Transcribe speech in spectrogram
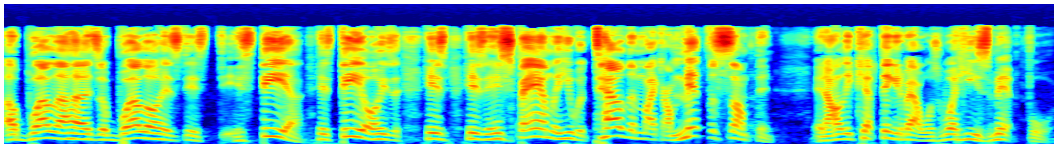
abuela, his abuelo, his his, his tia, his tío, his, his his his family. He would tell them like I'm meant for something, and all he kept thinking about was what he's meant for.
